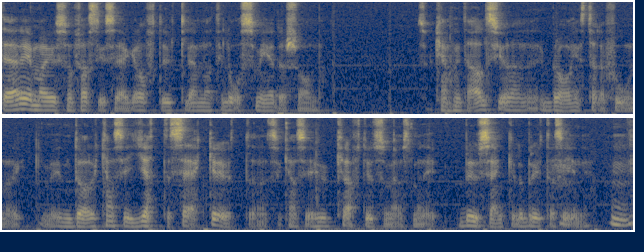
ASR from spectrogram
där är man ju som fastighetsägare ofta utlämnad till låssmeder som, som kanske inte alls gör en bra installation. En dörr kan se jättesäker ut, den kan se hur kraftig ut som helst men är busenkel att bryta sig in i. Mm.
